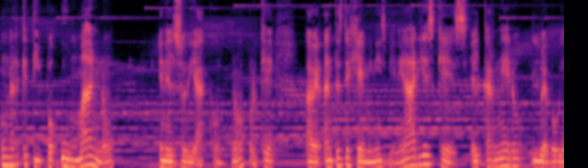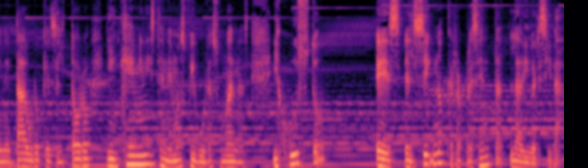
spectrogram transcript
un arquetipo humano en el zodiaco, ¿no? Porque a ver, antes de Géminis viene Aries, que es el carnero, luego viene Tauro, que es el toro, y en Géminis tenemos figuras humanas. Y justo es el signo que representa la diversidad.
